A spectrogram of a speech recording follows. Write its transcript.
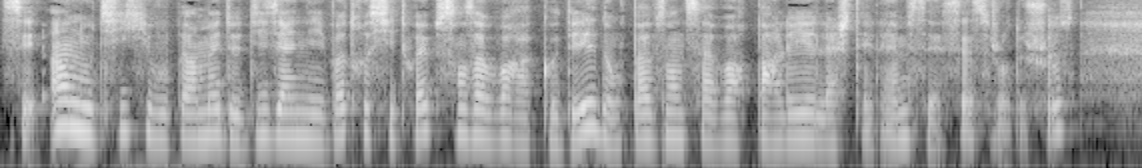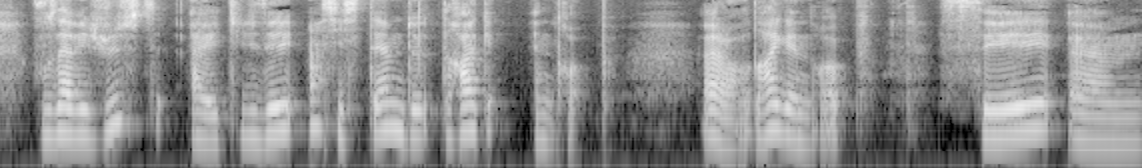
c'est un outil qui vous permet de designer votre site web sans avoir à coder, donc pas besoin de savoir parler l'HTML, CSS, ce genre de choses. Vous avez juste à utiliser un système de drag and drop. Alors drag and drop, c'est euh,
